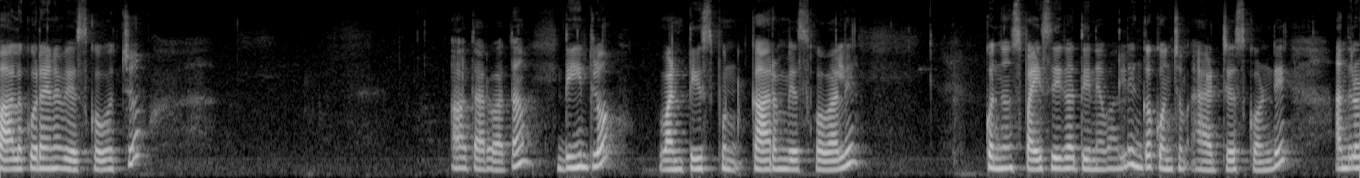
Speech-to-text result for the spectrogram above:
పాలకూర అయినా వేసుకోవచ్చు. ఆ తర్వాత దీంట్లో వన్ టీ స్పూన్ కారం వేసుకోవాలి. కొంచెం స్పైసీగా తినేవాళ్ళు ఇంకా కొంచెం యాడ్ చేసుకోండి. అందులో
